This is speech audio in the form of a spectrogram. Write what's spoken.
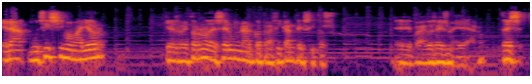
era muchísimo mayor que el retorno de ser un narcotraficante exitoso. para que os hagáis una idea. ¿no? Entonces,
